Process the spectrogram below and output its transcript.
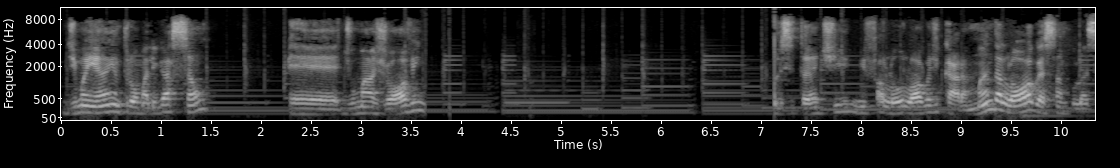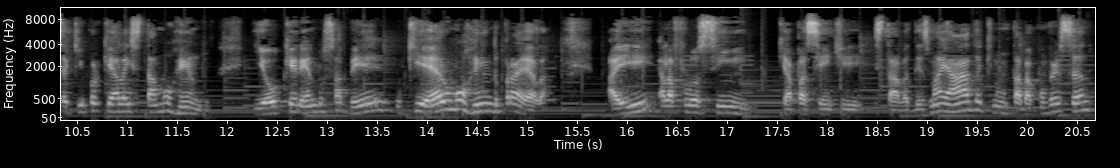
De manhã entrou uma ligação é, de uma jovem solicitante me falou logo de cara: manda logo essa ambulância aqui porque ela está morrendo. E eu querendo saber o que era o morrendo para ela. Aí ela falou assim que a paciente estava desmaiada, que não estava conversando.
